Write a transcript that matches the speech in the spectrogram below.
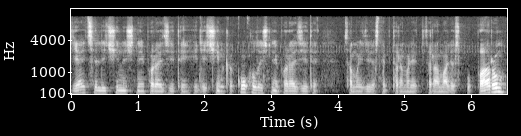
яйца личиночные паразиты, и личинка куколочные паразиты. Самый известный птеромалит птеромалис пупарум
